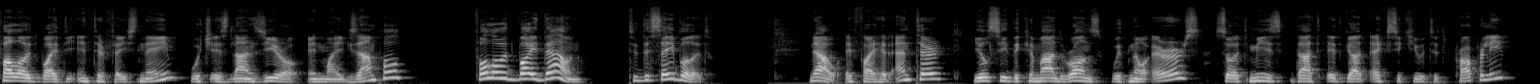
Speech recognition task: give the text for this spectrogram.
followed by the interface name, which is LAN0 in my example, followed by down to disable it. Now, if I hit enter, you'll see the command runs with no errors, so it means that it got executed properly.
